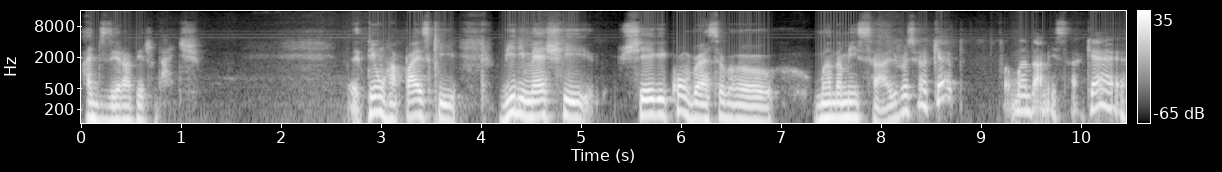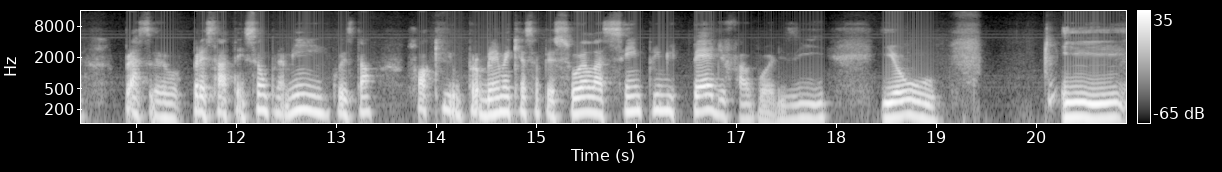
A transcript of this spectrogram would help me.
a dizer a verdade. É, tem um rapaz que vira e mexe, chega e conversa, manda mensagem. Você quer mandar mensagem, quer prestar atenção para mim, coisa e tal. Só que o problema é que essa pessoa ela sempre me pede favores e, e eu e,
